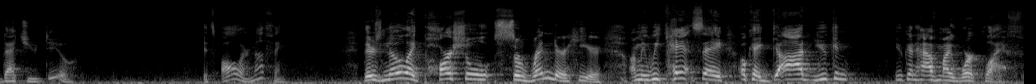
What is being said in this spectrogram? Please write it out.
that you do, it's all or nothing. There's no like partial surrender here. I mean, we can't say, okay, God, you can, you can have my work life.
